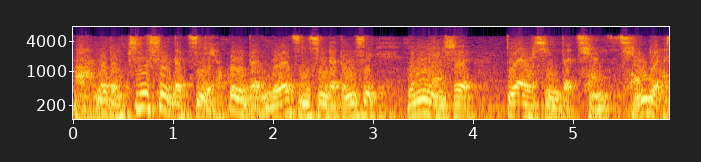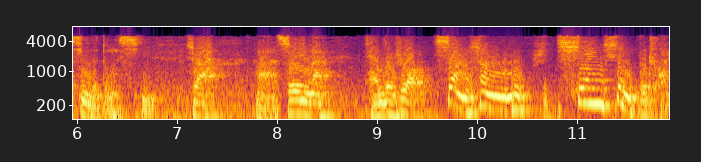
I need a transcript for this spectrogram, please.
啊，那种知识的解惑的逻辑性的东西，永远是第二性的浅浅表性的东西，是吧？啊，所以呢，禅宗说向上一路是千圣不传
